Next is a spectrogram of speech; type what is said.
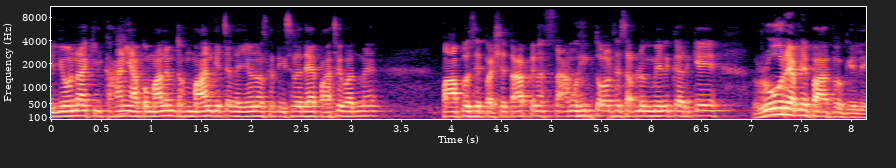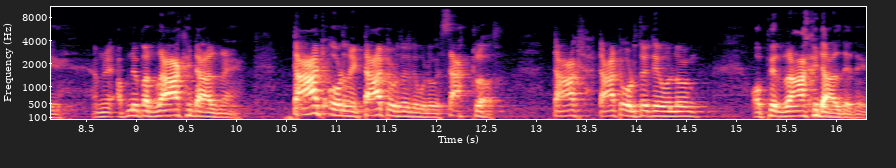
योना की कहानी आपको मालूम तो हम मान के चले योना उसका तीसरा अध्याय, पाँचवें पद में। पापों से पश्चाताप करना, सामूहिक तौर से सब लोग मिल करके रो रहे अपने पापों के लिए। हमने अपने पर राख डाल रहे हैं। टाट ओढ़ रहे हैं, टाट ओढ़ते थे वो लोग सैक क्लॉथ टाट टाट ओढ़ते थे वो लोग, और फिर राख डालते थे।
